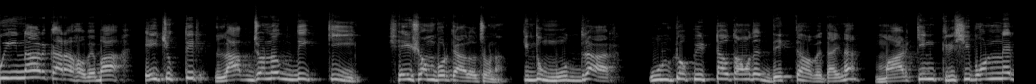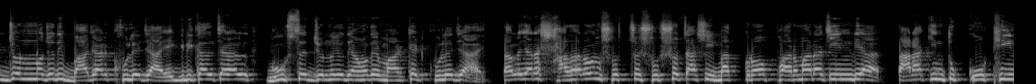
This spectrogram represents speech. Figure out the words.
উইনার কারা হবে বা এই চুক্তির লাভজনক দিক কি, সেই সম্পর্কে আলোচনা। কিন্তু মুদ্রার উল্টো পিঠটাও তো আমাদের দেখতে হবে, তাই না? মার্কিন কৃষি পণ্যের জন্য যদি বাজার খুলে যায় এগ্রিকালচারাল গুডসের জন্য যদি আমাদের মার্কেট খুলে যায়, তাহলে যারা সাধারণ শস্য শস্য চাষি বা ক্রপ ফার্মার আছে ইন্ডিয়ার, তারা কিন্তু কঠিন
